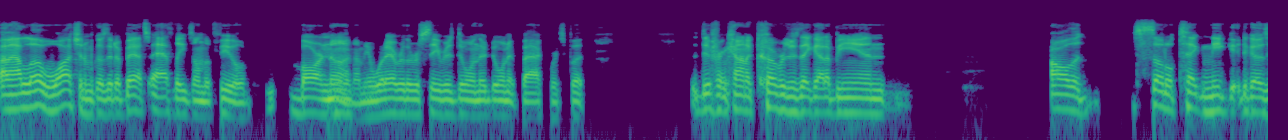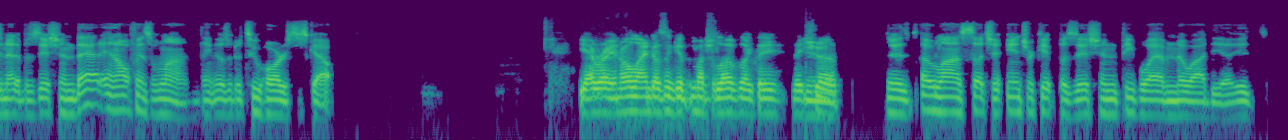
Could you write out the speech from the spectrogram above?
I, love watching them because they're the best athletes on the field, bar none. I mean, whatever the receiver's doing, they're doing it backwards. But the different kind of coverages they got to be in, all the subtle technique that goes in that position, that and offensive line. I think those are the two hardest to scout. Yeah, right. And O line doesn't get much love like they they should. No. The O line such an intricate position. People have no idea. It's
